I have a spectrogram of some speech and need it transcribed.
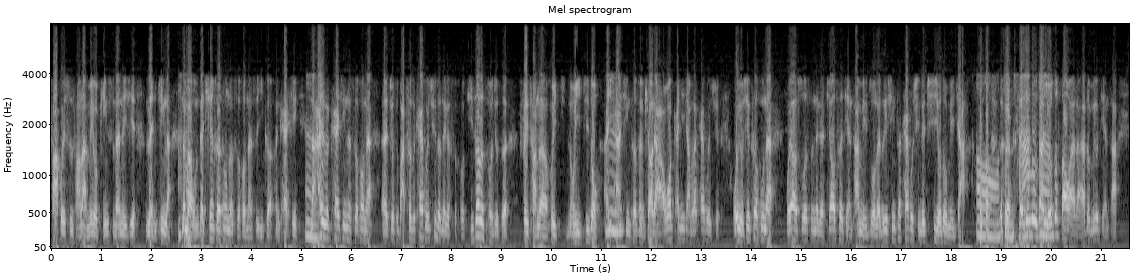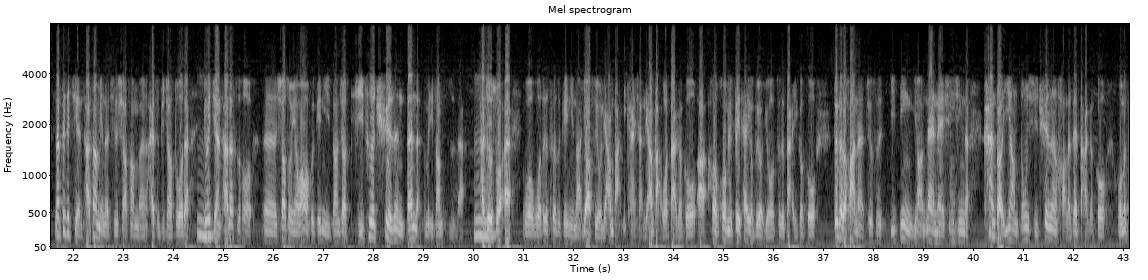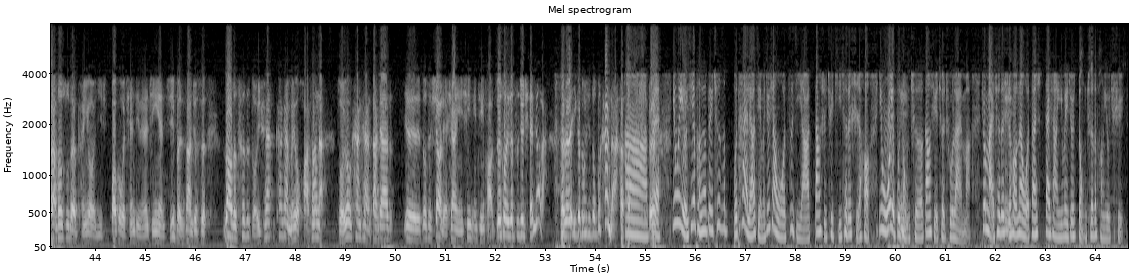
发挥失常了，没有平时的那些冷静了。那么我们在签合同的时候呢，是一个很开心。那还有一个开心的时候呢，呃，就是把车子开回去的那个时候，提车的时候就是非常的会容易激动啊！一看新车很漂亮啊，我赶紧想把它开回去。我有些客户呢，不要说是那个交车检查没做了，这个新车开回去的汽油都没加。哦，在这路上油都烧完了，啊，都没有检查。那这个检查上面呢，其实小上门还是比较多的，因为检查的时候，呃，销售员往往会给你一张叫提车确认单的这么一张纸的。他就是说，哎，我我这个车子给你呢，钥匙有两把，你看一下，两把我打个勾啊，后后面备胎有没有有这个打一个勾，这个的话呢，就是一定要耐耐心心的看到一样东西确认好了再打个勾。我们大多数的朋友，以包括我前几年的经验，基本上就是绕着车子走一圈，看看没有划伤的，左右看看，大家呃都是笑脸相迎，心情挺好，最后一个字就签掉了，呃一个东西都不看的。啊，对，因为有些朋友对车子不太了解嘛，就像我自己啊，当时去提车的时候，因为我也不懂车，刚学车出来嘛，就买车的时候，那我带带上一位就是懂车的朋友去，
